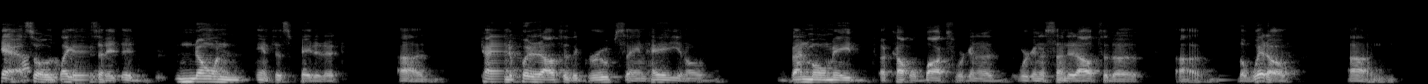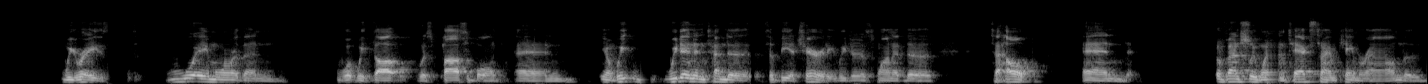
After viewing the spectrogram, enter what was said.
yeah, so like I said, it, it no one anticipated it. Uh, kind of put it out to the group saying, hey, you know, Venmo made a couple bucks. We're gonna we're gonna send it out to the uh, the widow. Um, we raised way more than what we thought was possible, and you know, we we didn't intend to to be a charity. We just wanted to to help. And eventually, when tax time came around, the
